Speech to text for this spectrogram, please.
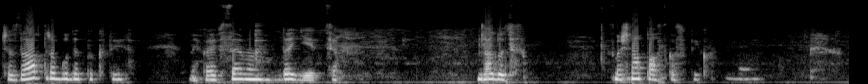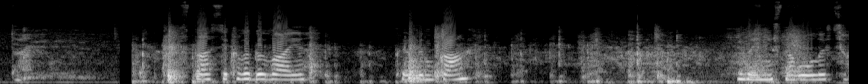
чи завтра буде пекти, нехай все вам вдається. Да, доця? Смачна паска Софіка? Так. Стасик вибиває килимка. Виніс на вулицю.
